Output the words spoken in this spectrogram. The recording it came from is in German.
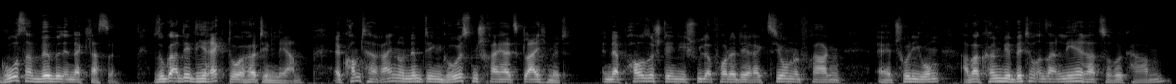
Großer Wirbel in der Klasse. Sogar der Direktor hört den Lärm. Er kommt herein und nimmt den größten Schrei als gleich mit. In der Pause stehen die Schüler vor der Direktion und fragen, äh, Entschuldigung, aber können wir bitte unseren Lehrer zurückhaben?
